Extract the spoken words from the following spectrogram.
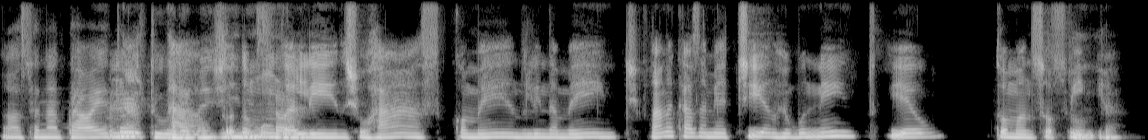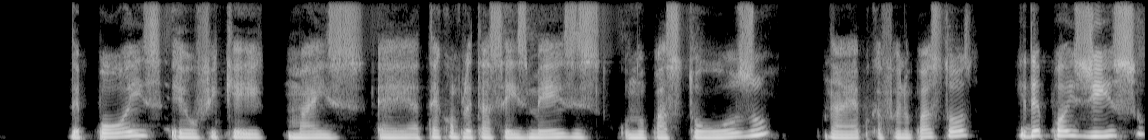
Nossa, Natal é tortura, Natal, imagina todo mundo só. ali no churrasco, comendo lindamente. Lá na casa da minha tia, no Rio Bonito, e eu tomando sopinha. Super. Depois eu fiquei mais é, até completar seis meses no Pastoso. Na época foi no Pastoso. E depois disso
